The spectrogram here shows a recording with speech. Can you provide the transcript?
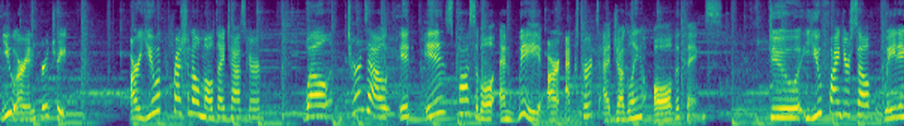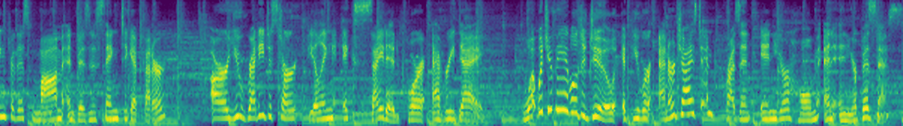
you are in for a treat. Are you a professional multitasker? Well, turns out it is possible, and we are experts at juggling all the things. Do you find yourself waiting for this mom and business thing to get better? Are you ready to start feeling excited for every day? What would you be able to do if you were energized and present in your home and in your business?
